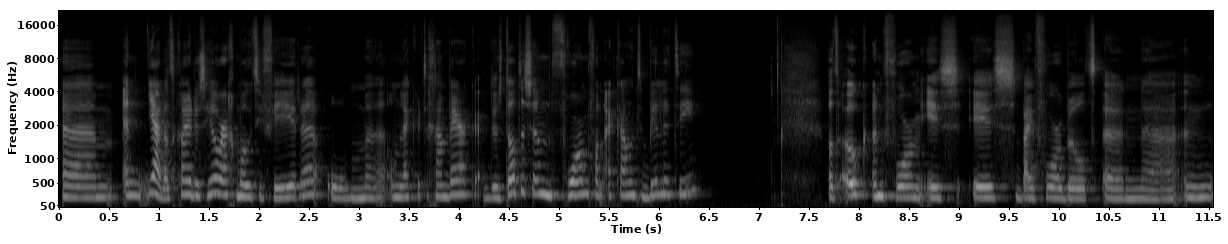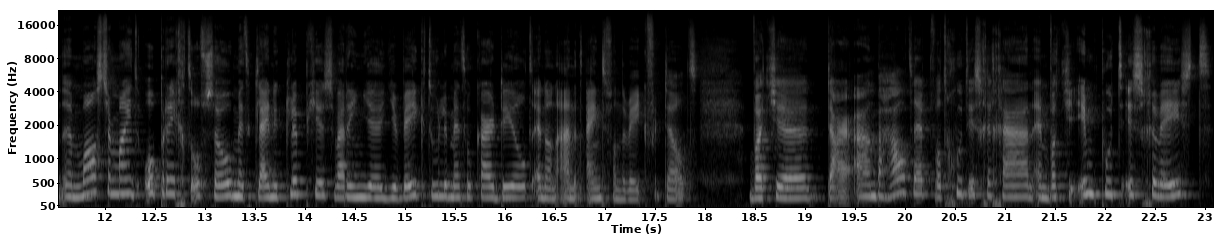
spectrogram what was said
Um, en ja, dat kan je dus heel erg motiveren om, uh, om lekker te gaan werken. Dus dat is een vorm van accountability. Wat ook een vorm is, is bijvoorbeeld een, uh, een, een, mastermind oprichten of zo. Met kleine clubjes waarin je je weekdoelen met elkaar deelt. En dan aan het eind van de week vertelt wat je daaraan behaald hebt, wat goed is gegaan en wat je input is geweest.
